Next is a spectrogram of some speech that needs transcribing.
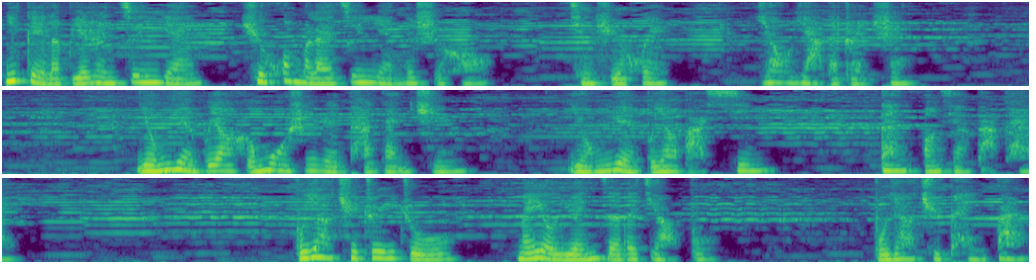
你给了别人尊严，却换不来尊严的时候，请学会优雅的转身。永远不要和陌生人谈感情，永远不要把心单方向打开，不要去追逐没有原则的脚步，不要去陪伴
